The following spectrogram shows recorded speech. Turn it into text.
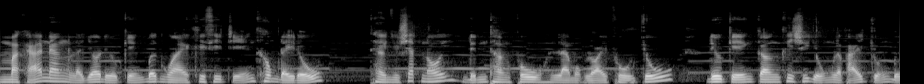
mà khả năng là do điều kiện bên ngoài khi thi triển không đầy đủ. Theo như sách nói, định thần phù là một loại phù chú. Điều kiện cần khi sử dụng là phải chuẩn bị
